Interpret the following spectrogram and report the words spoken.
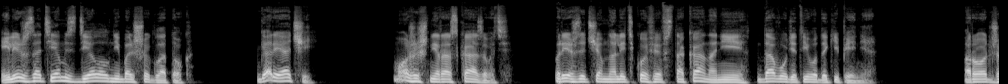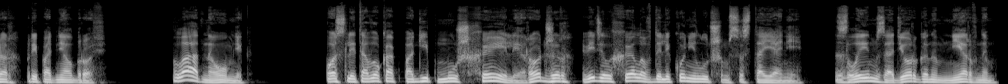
и лишь затем сделал небольшой глоток. «Горячий. Можешь не рассказывать. Прежде чем налить кофе в стакан, они доводят его до кипения». Роджер приподнял бровь. «Ладно, умник». После того, как погиб муж Хейли, Роджер видел Хэлла в далеко не лучшем состоянии. Злым, задерганным, нервным.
